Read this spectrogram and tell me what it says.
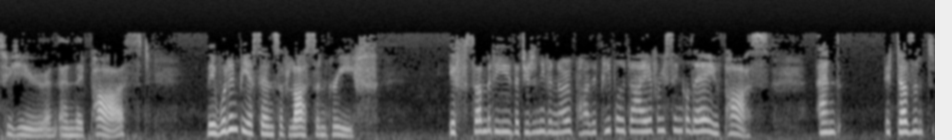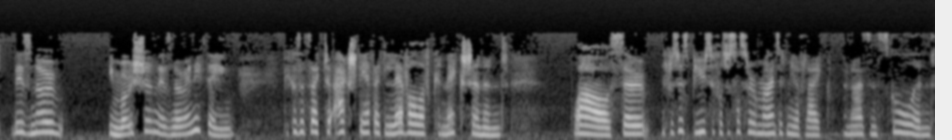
to you and, and they passed, there wouldn't be a sense of loss and grief. If somebody that you didn't even know, passed the people who die every single day who pass, and it doesn't, there's no emotion, there's no anything, because it's like to actually have that level of connection and wow. So it was just beautiful. Just also reminded me of like when I was in school and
